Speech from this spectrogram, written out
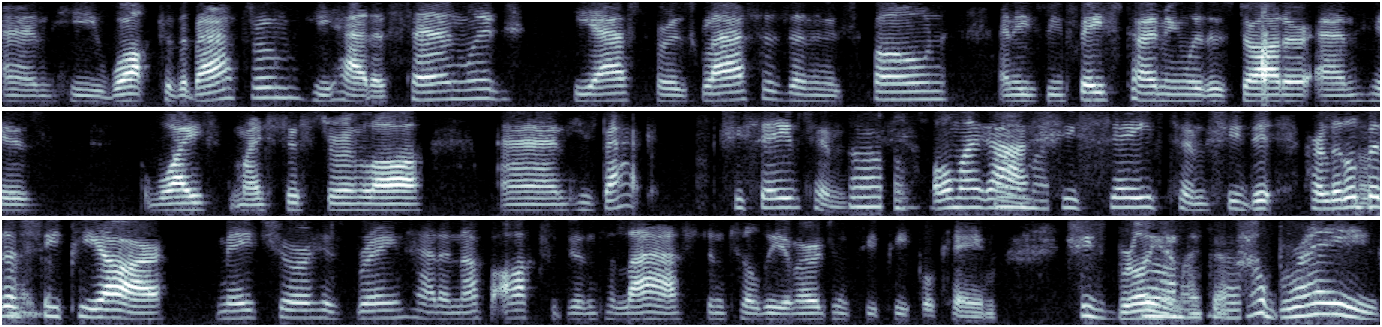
and he walked to the bathroom. He had a sandwich. He asked for his glasses and his phone, and he's been FaceTiming with his daughter and his wife, my sister in law, and he's back. She saved him. Oh, Oh my oh, gosh, my- she saved him. She did her little Oh bit of my God. CPR made sure his brain had enough oxygen to last until the emergency people came. She's brilliant. oh my god. How brave.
